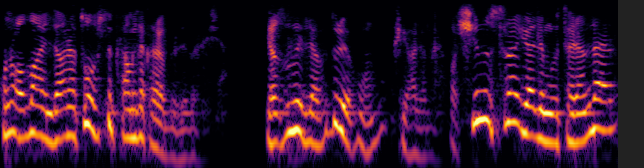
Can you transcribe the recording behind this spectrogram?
onu Allah'ın laneti olsun kandil kadar buyuruyor böylece. Yazılı lafı duruyor bu şey halinde. Bak şimdi sıra geldi muhteremler.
